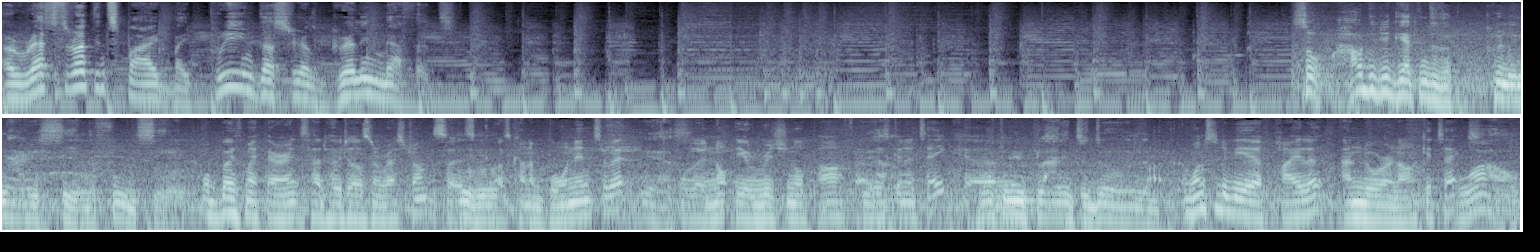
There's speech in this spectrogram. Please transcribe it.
a restaurant inspired by pre industrial grilling methods. So, how did you get into the culinary scene, the food scene? Well, both my parents had hotels and restaurants, so I was, I was kind of born into it. Yes. Although not the original path I was going to take. what Um, were you planning to do? The... I wanted to be a pilot and or an architect. Wow.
